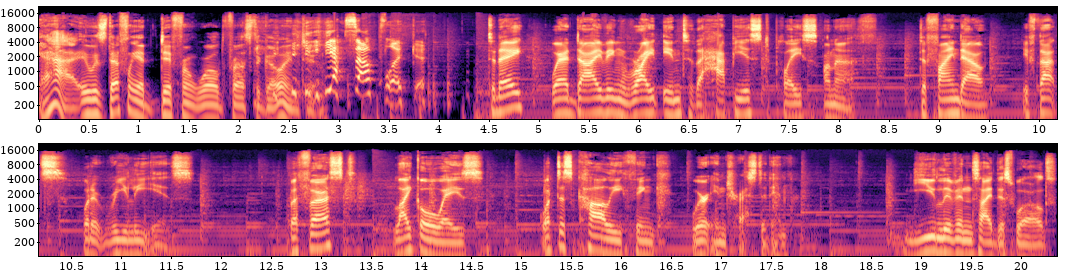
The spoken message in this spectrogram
Yeah, it was definitely a different world for us to go into. yeah, sounds like it. Today, we're diving right into the happiest place on earth to find out if that's what it really is. But first, like always, what does Carlye think we're interested in? You live inside this world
